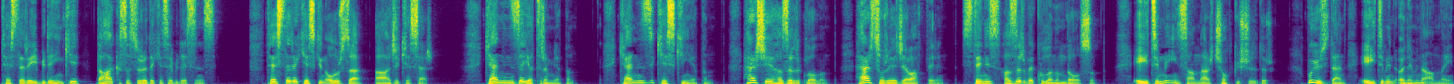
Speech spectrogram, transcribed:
testereyi bileyin ki daha kısa sürede kesebilirsiniz. Testere keskin olursa ağacı keser. Kendinize yatırım yapın. Kendinizi keskin yapın. Her şeye hazırlıklı olun. Her soruya cevap verin. Siteniz hazır ve kullanımda olsun. Eğitimli insanlar çok güçlüdür. Bu yüzden eğitimin önemini anlayın.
